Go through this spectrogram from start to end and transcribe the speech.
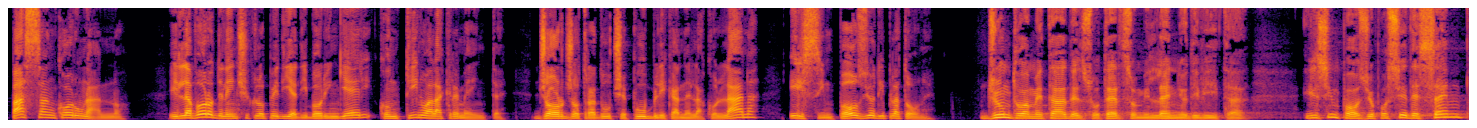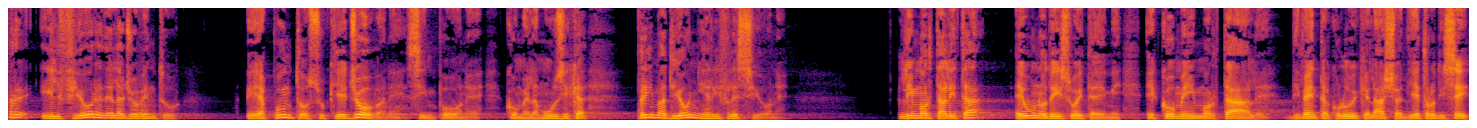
Passa ancora un anno. Il lavoro dell'enciclopedia di Boringhieri continua alacremente. Giorgio traduce pubblica nella collana il simposio di Platone. Giunto a metà del suo terzo millennio di vita, il simposio possiede sempre il fiore della gioventù e appunto su chi è giovane si impone, come la musica, prima di ogni riflessione. L'immortalità è uno dei suoi temi e come immortale diventa colui che lascia dietro di sé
